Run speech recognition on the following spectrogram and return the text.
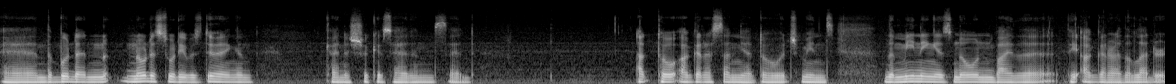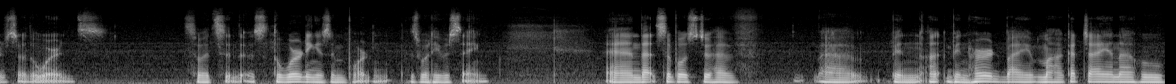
and the buddha n- noticed what he was doing and kind of shook his head and said atto agarasanyato which means the meaning is known by the the agara, the letters or the words. So it's, it's the wording is important, is what he was saying, and that's supposed to have uh, been uh, been heard by Mahakachayana, who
